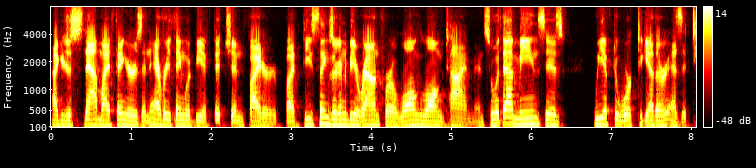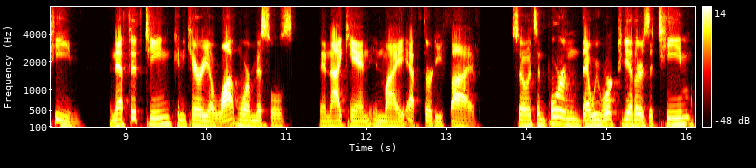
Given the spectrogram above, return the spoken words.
I could just snap my fingers and everything would be a fifth gen fighter. But these things are going to be around for a long, long time. And so what that means is we have to work together as a team. An F 15 can carry a lot more missiles than I can in my F 35. So it's important that we work together as a team.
